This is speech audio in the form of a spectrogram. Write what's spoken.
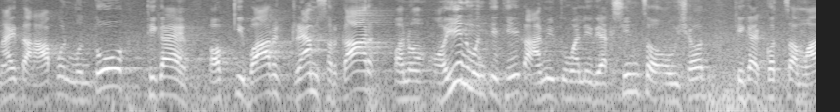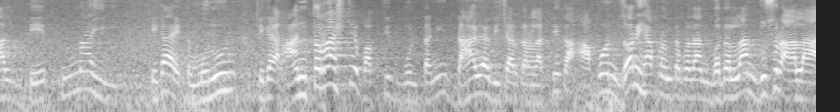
नाही तर आपण म्हणतो ठीक आहे अब की बार ट्रॅम सरकार आणि ऐन म्हणते ते का आम्ही तुम्हाला वॅक्सिनचं औषध ठीक आहे कच्चा माल देत नाही. ठीक आहे? तर म्हणून ठीक आहे आंतरराष्ट्रीय बाबतीत बोलताना दहाव्या विचार करावा लागते का? आपण जर ह्या पंतप्रधान बदलला आणि दुसरा आला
